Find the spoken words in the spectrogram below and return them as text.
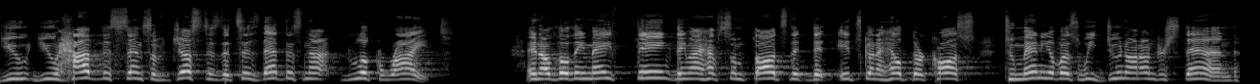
you, you have this sense of justice that says that does not look right. And although they may think, they might have some thoughts that, that it's going to help their cause, to many of us, we do not understand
